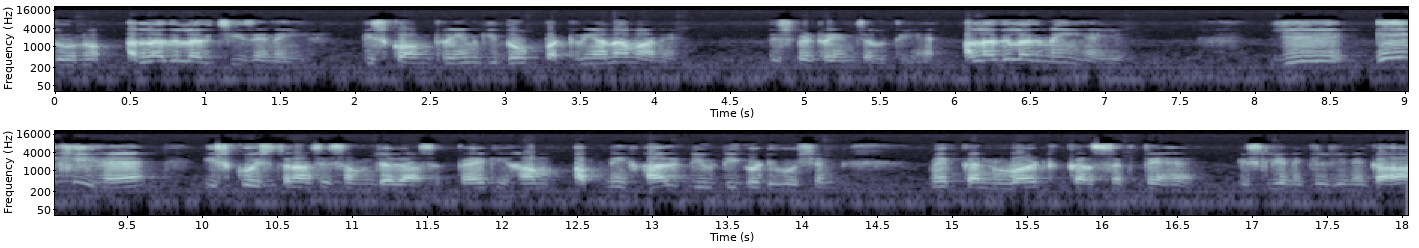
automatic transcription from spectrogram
दोनों अलग अलग चीज़ें नहीं है। इसको हम ट्रेन की दो पटरियाँ ना माने जिस पे ट्रेन चलती है। अलग अलग नहीं है ये। ये एक ही है, इसको इस तरह से समझा जा सकता है कि हम अपनी हर ड्यूटी को डिवोशन में कन्वर्ट कर सकते हैं। इसलिए निखिल जी ने कहा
